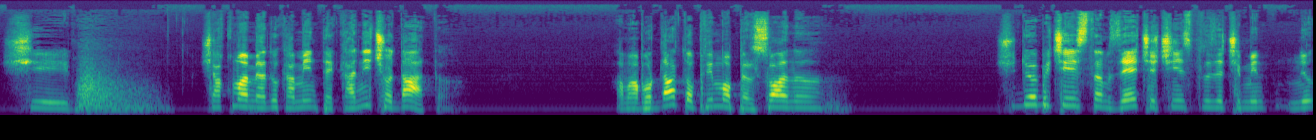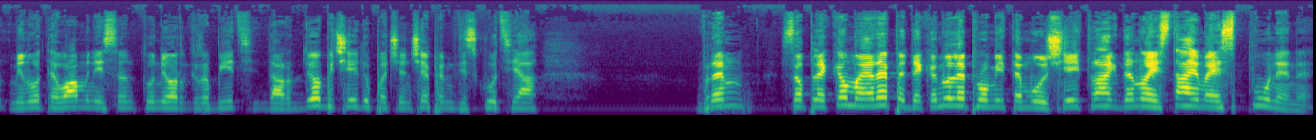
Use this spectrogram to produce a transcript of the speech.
și, și acum mi-aduc aminte ca niciodată am abordat o primă persoană și de obicei stăm 10-15 minute, oamenii sunt uneori grăbiți, dar de obicei după ce începem discuția, vrem să plecăm mai repede, că nu le promite mult și ei trag de noi, stai mai, spune-ne.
